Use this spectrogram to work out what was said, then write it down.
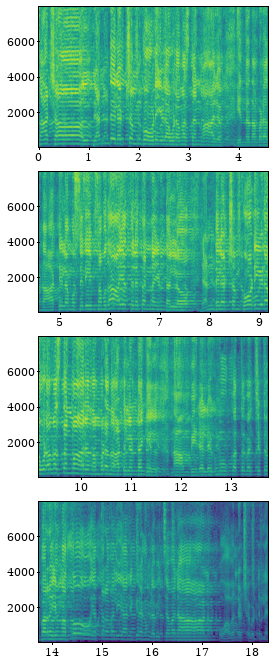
സാക്ഷാൽ രണ്ട് ലക്ഷം കോടിയുടെ ഉടമസ്ഥന്മാരും. ഇന്ന് നമ്മുടെ നാട്ടിലെ മുസ്ലിം സമുദായത്തിൽ തന്നെ ഉണ്ടല്ലോ. രണ്ട് ലക്ഷം കോടിയുടെ ഉടമസ്ഥന്മാര് നമ്മുടെ നാട്ടിലുണ്ടെങ്കിൽ നാം വിരൽ മൂക്കത്ത് വെച്ചിട്ട് പറയും അല്ലോ എത്ര വലിയ അനുഗ്രഹം ലഭിച്ചവനാണ്. ഓ അവൻ രക്ഷപ്പെട്ടില്ലേ?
